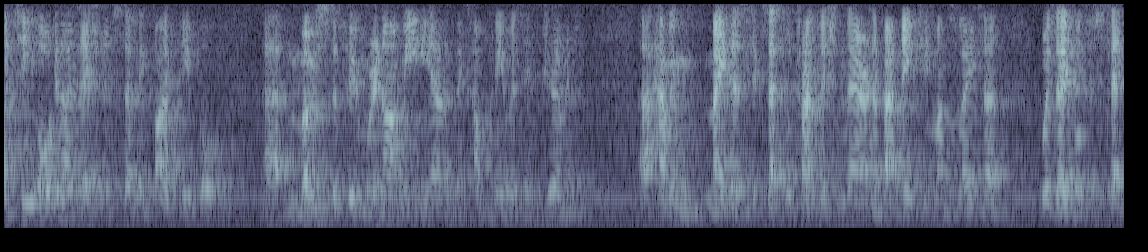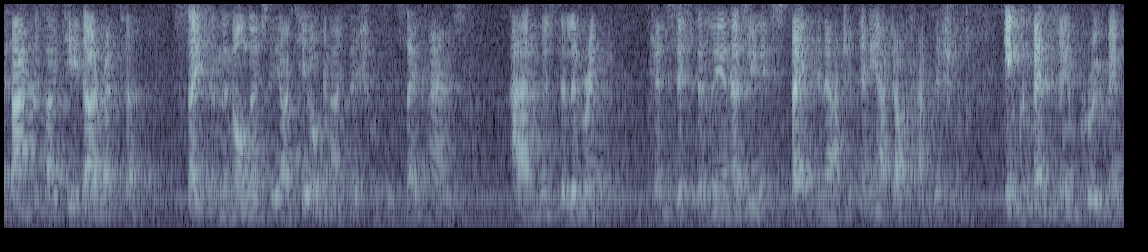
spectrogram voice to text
IT organization of 75 people, uh, most of whom were in Armenia, and the company was in Germany. Uh, having made a successful transition there, and about 18 months later, was able to step back as IT director safe in the knowledge the IT organization was in safe hands and was delivering consistently and as you'd expect in any agile transition, incrementally improving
